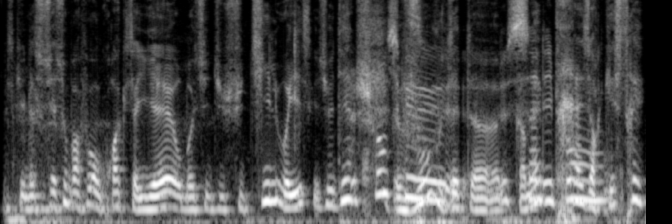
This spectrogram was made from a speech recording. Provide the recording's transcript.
Parce qu'une association, parfois, on croit que ça y est, oh, bah, c'est du futile, vous voyez ce que je veux dire? Je pense vous, vous êtes quand même très orchestré.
